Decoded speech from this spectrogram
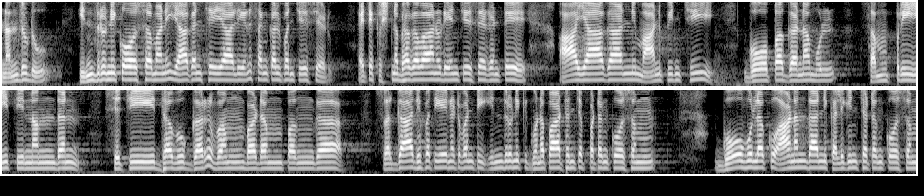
నందుడు ఇంద్రుని కోసమని యాగం చేయాలి అని సంకల్పం చేశాడు. అయితే కృష్ణ భగవానుడు ఏం చేశాడంటే ఆ యాగాన్ని మాన్పించి గోపగణముల్ సంప్రీతి నందన్ శచీధవు గర్వం బడంపంగా స్వర్గాధిపతి అయినటువంటి ఇంద్రునికి గుణపాఠం చెప్పటం కోసం గోవులకు ఆనందాన్ని కలిగించటం కోసం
